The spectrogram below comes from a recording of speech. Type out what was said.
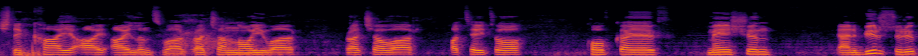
İşte Kai Island var, Racha Noi var, Racha var, Potato, Kovkayev, Mansion, yani bir sürü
